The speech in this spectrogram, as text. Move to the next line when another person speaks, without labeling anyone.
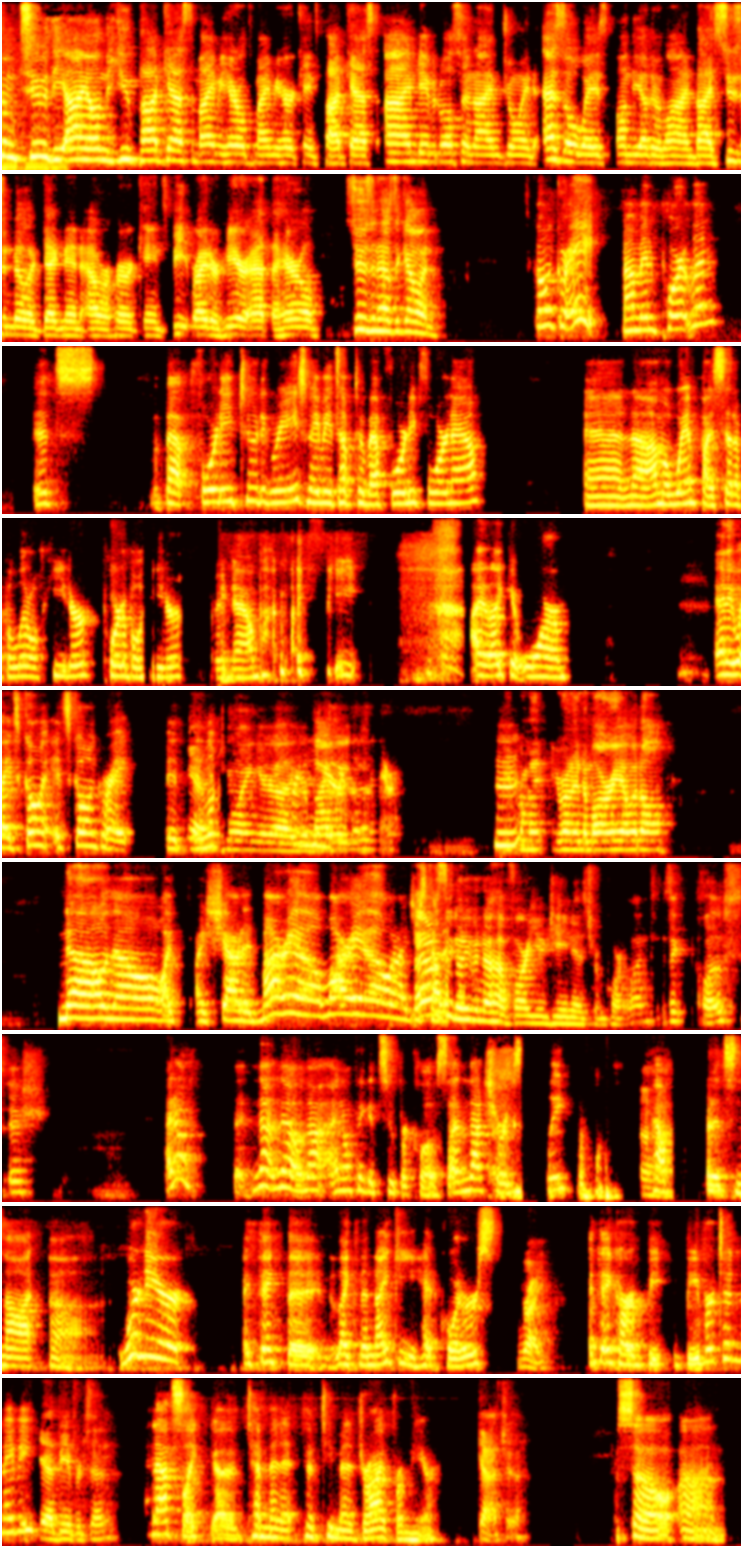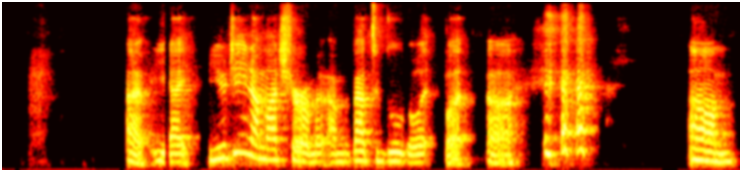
Welcome to the Eye on the U podcast, the Miami Herald's Miami Hurricanes podcast. I'm David Wilson, and I'm joined, as always, on the other line by Susan Miller Degnan, our Hurricanes beat writer here at the Herald. Susan, how's it going?
It's going great. I'm in Portland. It's about 42 degrees. Maybe it's up to about 44 now. And uh, I'm a wimp. I set up a little heater, portable heater right now by my feet. I like it warm anyway, it's going it's going great. It,
yeah,
it looks
enjoying your uh, your bye week.
Hmm?
You, run, you run into Mario at all?
No, no. I, I shouted Mario, Mario, and I just
I honestly don't even know how far Eugene is from Portland. Is it close-ish?
I don't. No, no, not. I don't think it's super close. I'm not sure exactly
Uh-huh.
how, but it's not. Uh, we're near. I think the like the Nike headquarters.
Right.
I think are Be- Beaverton, maybe,
Yeah, Beaverton.
and that's like a 10 minute, 15 minute drive from here.
Gotcha.
So, um, uh, yeah, Eugene, I'm not sure. I'm, I'm about to Google it, but, uh, um,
